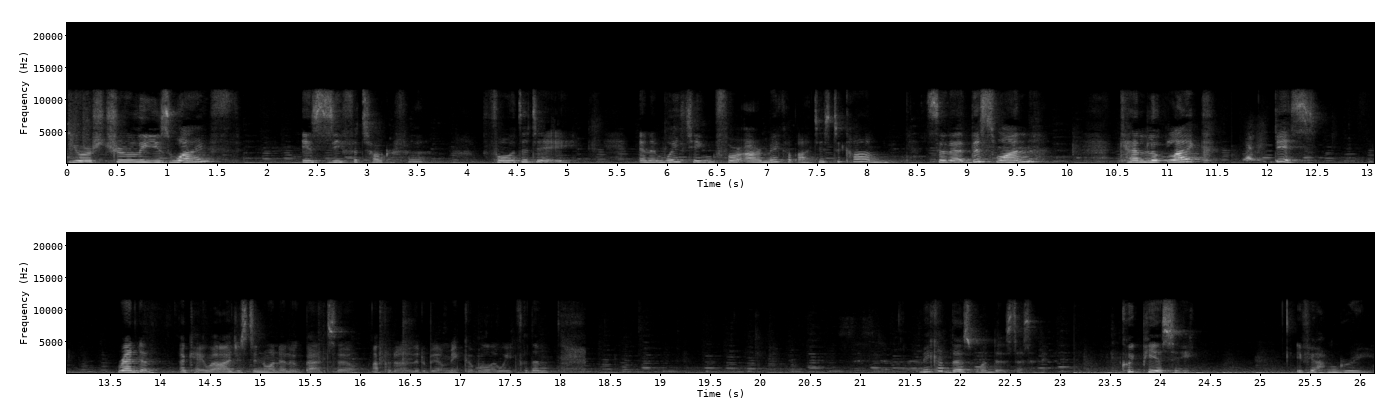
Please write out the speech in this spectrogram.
Yours truly's wife is the photographer for the day and I'm waiting for our makeup artist to come so that this one can look like this. Random. Okay, well I just didn't want to look bad so I put on a little bit of makeup while I wait for them. Makeup does wonders, doesn't it? Quick PSA. If you're hungry,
